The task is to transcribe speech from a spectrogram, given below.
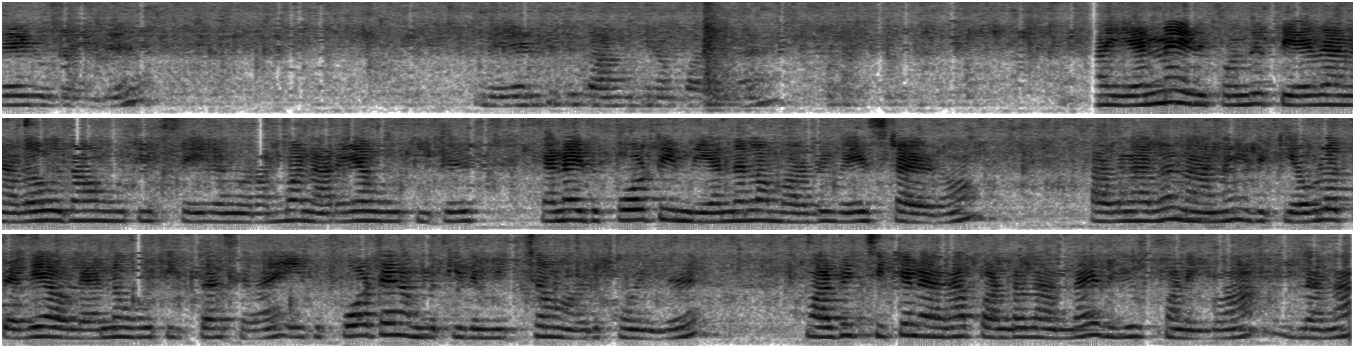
வேகட்டும் இது. இதை எடுத்துகிட்டு காமிக்கிறேன் பாருங்கள் நான் எண்ணெய் இதுக்கு வந்து தேவையான அளவு தான் ஊற்றிட்டு செய்வேங்க. ரொம்ப நிறையா ஊற்றிட்டு ஏன்னா இது போட்டு இந்த எண்ணெய்லாம் மறுபடியும் வேஸ்ட் ஆகிடும் அதனால் நான் இதுக்கு எவ்வளோ தேவையோ அவ்வளோ எண்ணெய் ஊற்றிட்டு தான் செய்வேன். இது போட்டே நம்மளுக்கு இது மிச்சம் இருக்கும் இது. மறுபடியும் சிக்கன் எதனா பண்ணுறதா இருந்தால் இது யூஸ் பண்ணிக்கலாம். இல்லைன்னா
